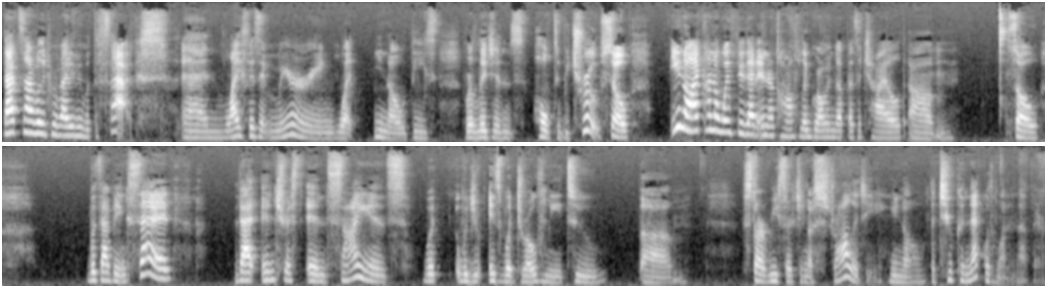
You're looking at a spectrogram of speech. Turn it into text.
that's not really providing me with the facts. And life isn't mirroring what, you know, these religions hold to be true. So, you know, I kind of went through that inner conflict growing up as a child. Um, so, with that being said, that interest in science would, would is what drove me to um, start researching astrology. You know, the two connect with one another.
